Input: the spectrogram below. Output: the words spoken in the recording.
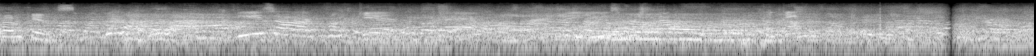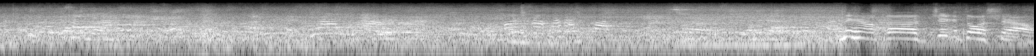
pumpkins. These are pumpkins that they use for stuff cooking. Now, uh, Jigador Shao.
